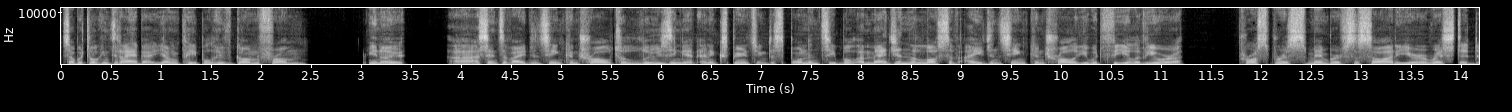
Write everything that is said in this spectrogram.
So, we're talking today about young people who've gone from, you know, uh, a sense of agency and control to losing it and experiencing despondency. Well, imagine the loss of agency and control you would feel if you were a prosperous member of society. You're arrested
